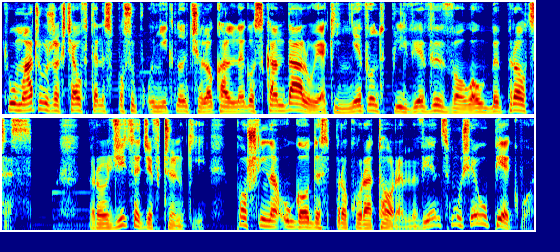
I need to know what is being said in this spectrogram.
Tłumaczył, że chciał w ten sposób uniknąć lokalnego skandalu, jaki niewątpliwie wywołałby proces. Rodzice dziewczynki poszli na ugodę z prokuratorem, więc mu się upiekło.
